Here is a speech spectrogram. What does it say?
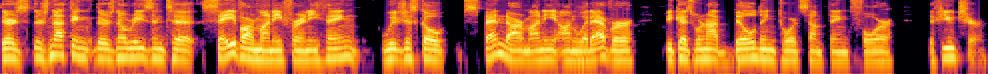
there's there's nothing there's no reason to save our money for anything. We just go spend our money on whatever because we're not building towards something for the future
